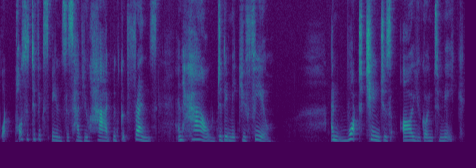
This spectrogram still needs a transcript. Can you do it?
What positive experiences have you had with good friends and how do they make you feel? And what changes are you going to make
